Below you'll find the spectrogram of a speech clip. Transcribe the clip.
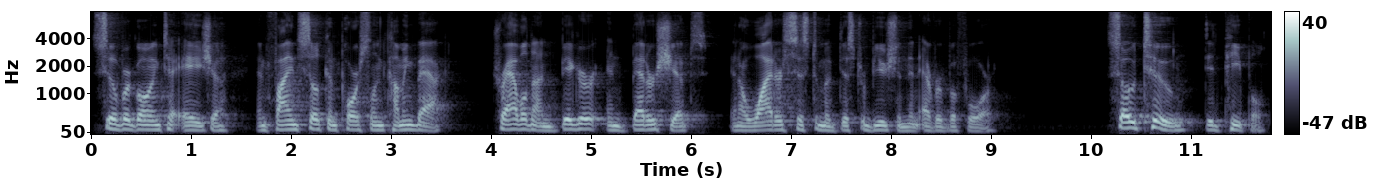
silver going to Asia, and fine silk and porcelain coming back, traveled on bigger and better ships in a wider system of distribution than ever before. So too did people,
